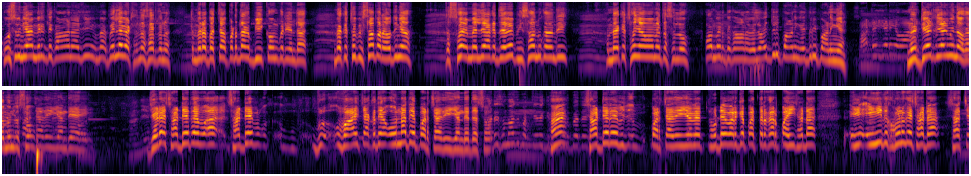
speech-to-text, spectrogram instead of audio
ਕੁਛ ਵੀ ਨਹੀਂ ਆ ਮੇਰੀ ਦੁਕਾਨ ਹੈ ਜੀ। ਮੈਂ ਵਿਹਲੇ ਬੈਠਾ ਨਾ ਸਾਰਾ ਦਿਨ ਤੇ ਮੇਰਾ ਬੱਚਾ ਪੜਦਾ ਬੀਕਾਮ ਕਰੀ ਜਾਂਦਾ। ਮੈਂ ਕਿੱਥੋਂ ਫੀਸਾਂ ਭਰਾਂ ਉਹਦੀਆਂ? ਦੱਸੋ ਐਮਐਲਏ ਆ ਕੇ ਦੇਵੇ ਫੀਸਾਂ ਨੂੰ ਕਹਿੰਦੀ ਮੈਂ ਕਿੱਥੋਂ ਜਾਵਾਂ ਮੈਂ ਦੱਸ ਲਓ। ਆ ਮੇਰੀ ਦੁਕਾਨ ਹੈ ਵੇਲੋ ਇੱਧਰ ਹੀ ਪਾਣੀ ਹੈ ਇੱਧਰ ਹੀ ਪਾਣੀ ਹੈ ਸਾਡੇ ਜਿਹੜੀ ਮੈਨੂੰ ਡੇਢ ਡੇਢ ਮਹੀਨਾ ਹੋ ਗਿਆ ਮੈਨੂੰ ਦੱਸੋ। ਪਰਚਾ ਦੇਈ ਜਾਂਦੇ ਆ ਇਹ। ਜਿਹੜੇ ਸਾਡੇ ਤੇ ਵਾ- ਸਾਡੇ ਵ- ਆਵਾਜ਼ ਚੱਕਦੇ ਆ ਉਹਨਾਂ ਤੇ ਪਰਚਾ ਦੇਈ ਜਾਂਦੇ ਦੱਸੋ। ਸਾਡੇ ਸਮਾਜ ਬੱਚੇ ਦੇ ਹੈ? ਸਾਡੇ ਦੇ ਵਿੱਚ ਪਰਚਾ ਦੇਈ ਜਾਂਦੇ ਤੁਹਾਡੇ ਵਰਗੇ ਪੱਤਰਕਾਰ ਭਾਈ ਸਾਡਾ ਇਹ ਇਹੀ ਦਿਖਾਉਣਗੇ ਸਾਡਾ ਸੱਚ?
